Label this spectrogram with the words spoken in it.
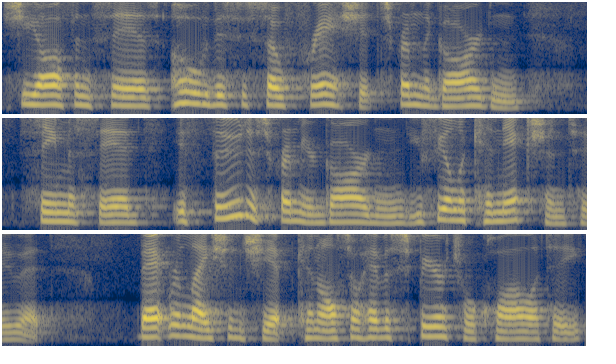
she often says, Oh, this is so fresh, it's from the garden. Seema said, If food is from your garden, you feel a connection to it. That relationship can also have a spiritual quality,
